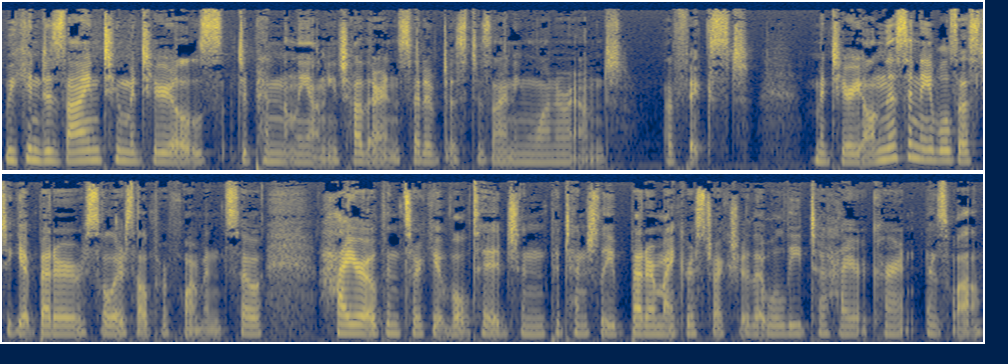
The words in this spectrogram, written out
we can design two materials dependently on each other instead of just designing one around a fixed material. And this enables us to get better solar cell performance, so higher open circuit voltage and potentially better microstructure that will lead to higher current as well.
